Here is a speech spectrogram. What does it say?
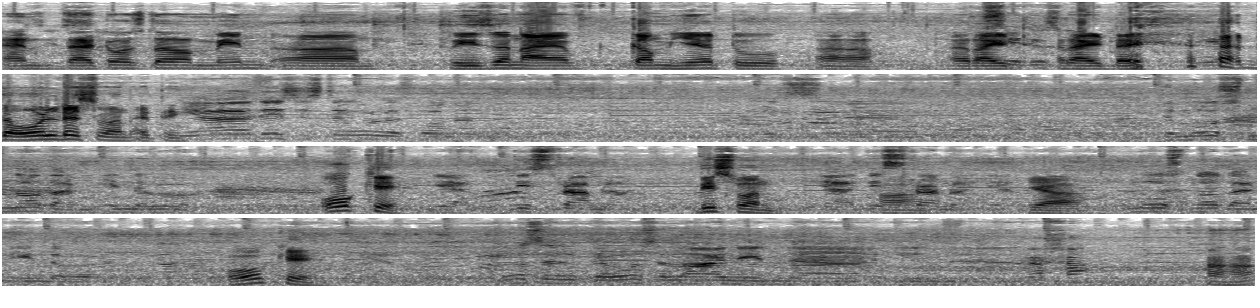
And that was the main um, reason I have come here to uh, ride ride the, Yeah. the oldest one, I think. Yeah, this is the oldest one, the most northern in the world. Okay, Yeah, this tram line. this one. Yeah, this Ah. tram line. Yeah, Yeah. most northern in the world. Okay. Yeah, there was a, there was a line in uh, in uh, Russia, Uh-huh.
